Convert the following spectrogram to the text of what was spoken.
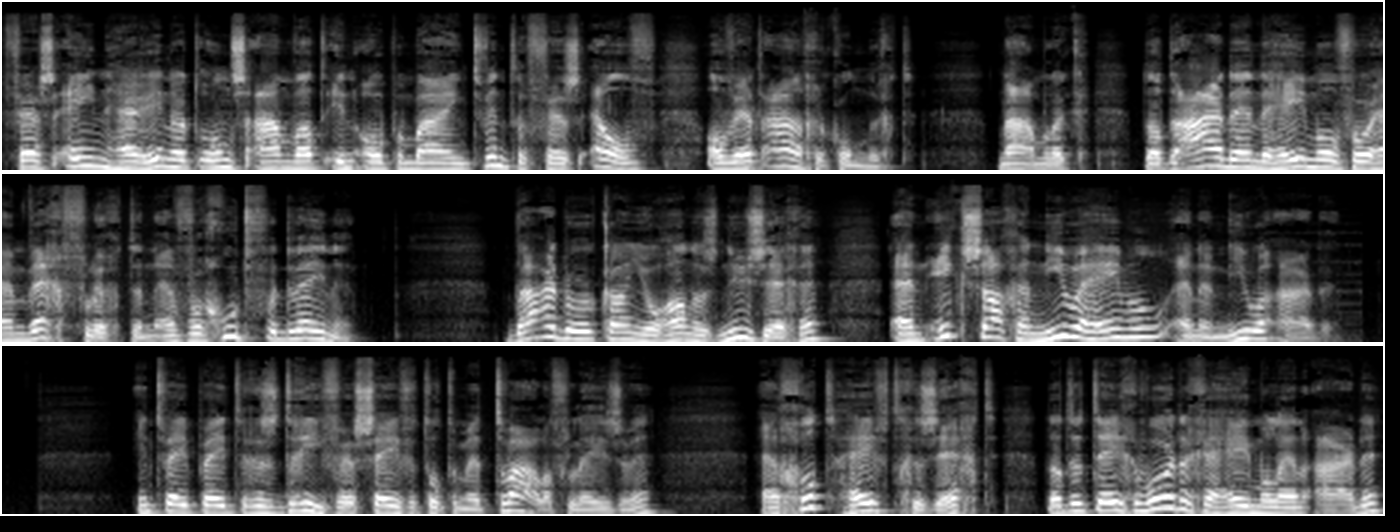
Vers 1 herinnert ons aan wat in Openbaring 20, vers 11 al werd aangekondigd, namelijk dat de aarde en de hemel voor hem wegvluchten en voorgoed verdwenen. Daardoor kan Johannes nu zeggen: En ik zag een nieuwe hemel en een nieuwe aarde. In 2 Petrus 3, vers 7 tot en met 12 lezen we: En God heeft gezegd dat de tegenwoordige hemel en aarde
